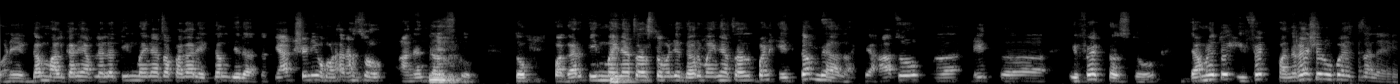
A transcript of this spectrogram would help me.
आणि एकदम मालकाने आपल्याला तीन महिन्याचा पगार एकदम दिला तर त्या क्षणी होणारा जो आनंद. असतो तो पगार तीन महिन्याचा असतो म्हणजे दर महिन्याचा पण एकदम मिळाला की हा जो एक इफेक्ट असतो त्यामुळे तो इफेक्ट पंधराशे रुपयाचा नाही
